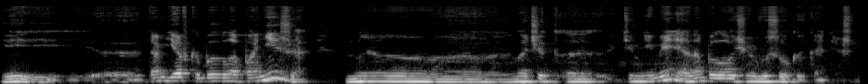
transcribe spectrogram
И, и э, там явка была пониже, значит, тем не менее, она была очень высокой, конечно.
